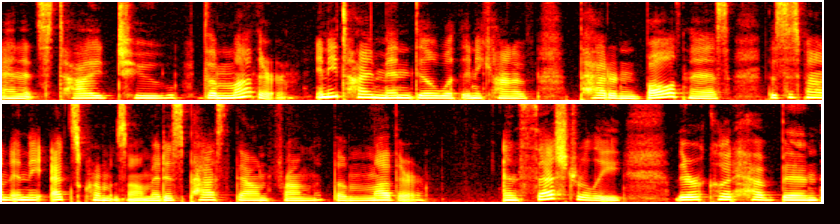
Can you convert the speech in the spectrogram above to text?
and it's tied to the mother. Anytime men deal with any kind of pattern baldness, this is found in the X chromosome. It is passed down from the mother. Ancestrally, there could have been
